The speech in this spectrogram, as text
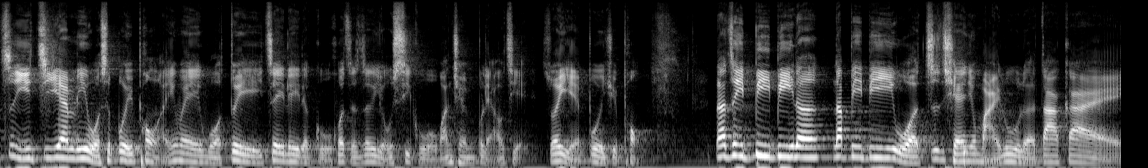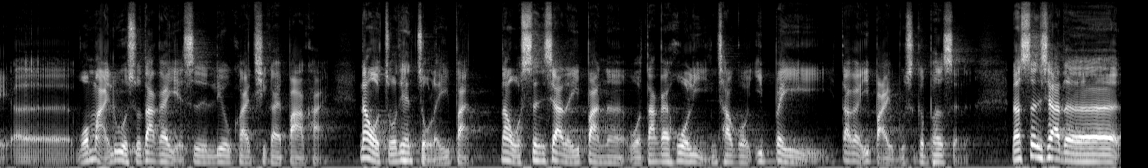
至于 GME，我是不会碰了，因为我对这一类的股或者这个游戏股我完全不了解，所以也不会去碰。那这一 BB 呢？那 BB 我之前有买入了，大概呃，我买入的时候大概也是六块、七块、八块。那我昨天走了一半，那我剩下的一半呢，我大概获利已经超过一倍，大概一百五十个 percent 了。那剩下的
